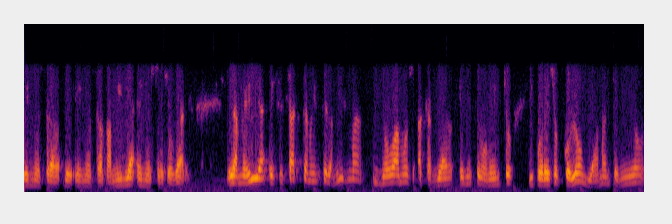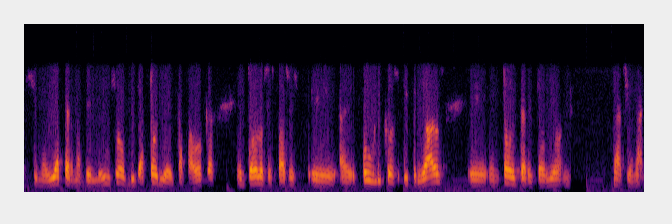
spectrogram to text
en nuestra, en nuestra familia, en nuestros hogares. La medida es exactamente la misma y no vamos a cambiar en este momento y por eso Colombia ha mantenido su medida permanente del uso obligatorio del tapabocas en todos los espacios eh, eh, públicos y privados eh, en todo el territorio nacional.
